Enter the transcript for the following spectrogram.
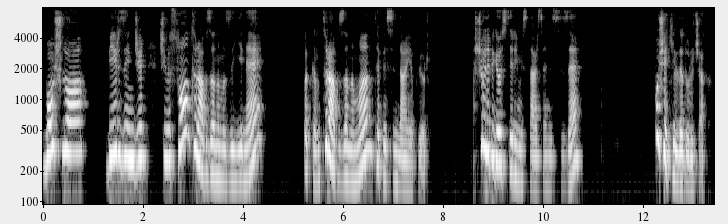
Boşluğa bir zincir. Şimdi son trabzanımızı yine bakın trabzanımın tepesinden yapıyorum. Şöyle bir göstereyim isterseniz size. Bu şekilde duracak.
